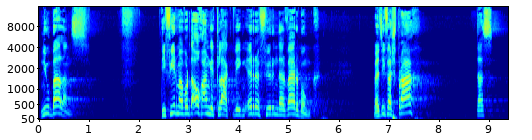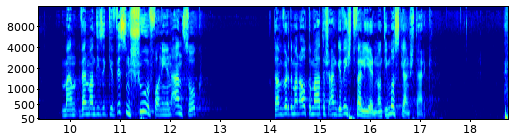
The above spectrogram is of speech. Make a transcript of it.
New Balance. Die Firma wurde auch angeklagt wegen irreführender Werbung, weil sie versprach, dass man, wenn man diese gewissen Schuhe von ihnen anzog, dann würde man automatisch an Gewicht verlieren und die Muskeln stärken.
